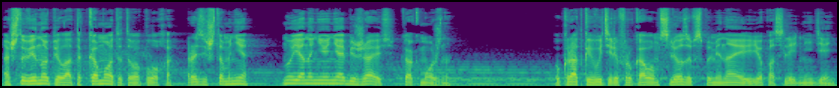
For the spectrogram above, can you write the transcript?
А что вино пила, так кому от этого плохо? Разве что мне. Но я на нее не обижаюсь, как можно. Украдкой вытерев рукавом слезы, вспоминая ее последний день.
